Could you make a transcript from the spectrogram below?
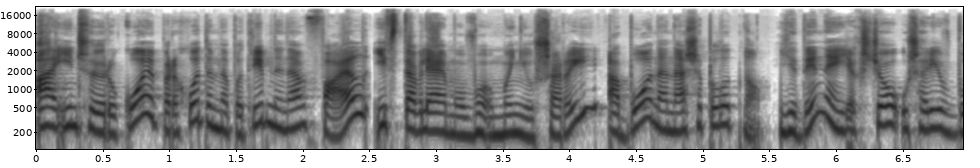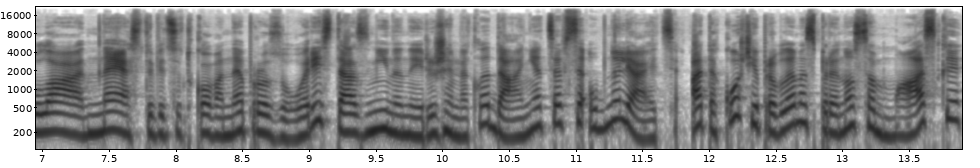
а іншою рукою переходимо на потрібний нам файл і вставляємо в меню шари або на наше полотно. Єдине, якщо у шарів була не 100% непрозорість та змінений режим накладання, це все обнуляється. А також є проблеми з переносом маски.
